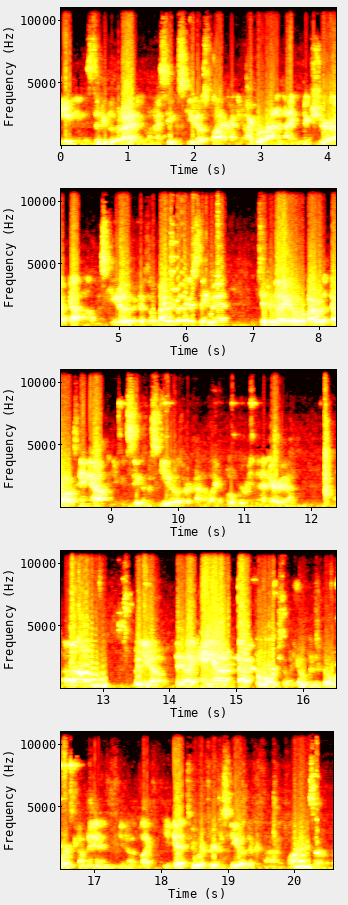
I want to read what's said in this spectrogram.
evening. It's typically what I do. When I see mosquitoes flying around, you know, I go around at night and make sure I've gotten all the mosquitoes because they'll bite you while you're sleeping. Typically I go over by where the dogs hang out and you can see the mosquitoes are kind of like over in that area. Um, but you know, they like hang out at the back door. So when you open the door and come in, you know, like you get two or three mosquitoes every time they fly. So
